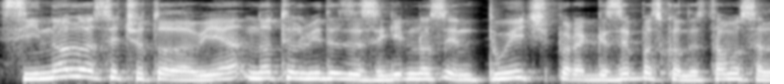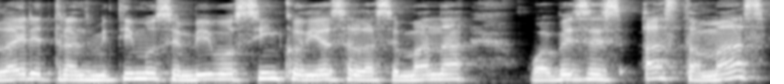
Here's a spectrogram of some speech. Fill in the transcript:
si no lo has hecho todavía, no te olvides de seguirnos en Twitch para que sepas cuando estamos al aire. Transmitimos en vivo cinco días a la semana o a veces hasta más.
